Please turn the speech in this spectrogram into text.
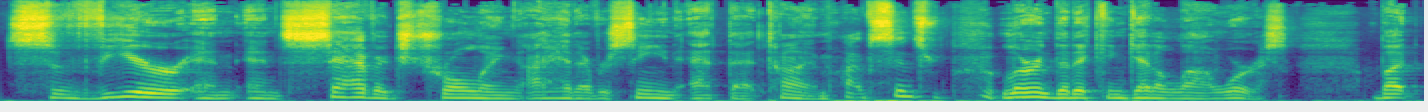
severe and, and savage trolling I had ever seen at that time. I've since learned that it can get a lot worse. But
